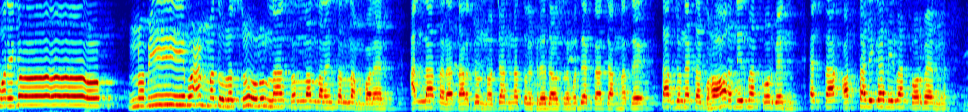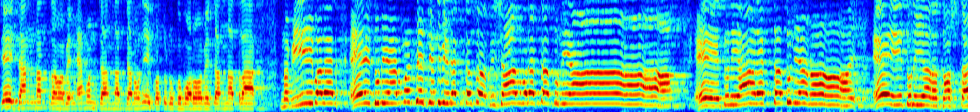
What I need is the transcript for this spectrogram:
পড়ে গো নবী মোহাম্মদুর রাসূলুল্লাহ সাল্লাল্লাহু আলাইহি সাল্লাম বলেন, আল্লাহ তালা তার জন্য জান্নাতুল ফেরদাউসের মধ্যে একটা জান্নাতে তার জন্য একটা ঘর নির্মাণ করবেন, একটা অট্টালিকা নির্মাণ করবেন যে জান্নাতরা হবে, এমন জান্নাত জানো নি কতটুকু বড় হবে জান্নাতরা। নবী বলেন, এই দুনিয়ার মধ্যে যে তুমি দেখতেছ, বিশাল বড় একটা দুনিয়া। এই দুনিয়ার একটা দুনিয়া নয়, এই দুনিয়ার দশটা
